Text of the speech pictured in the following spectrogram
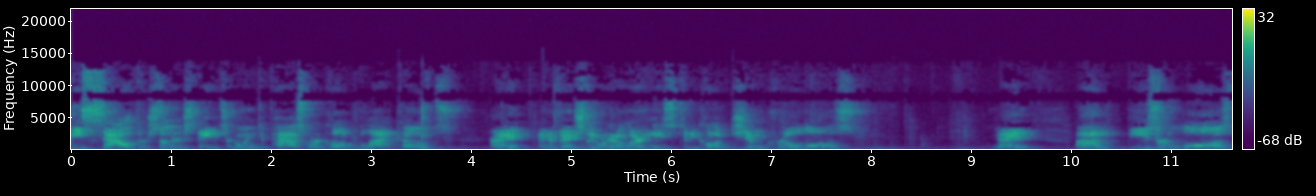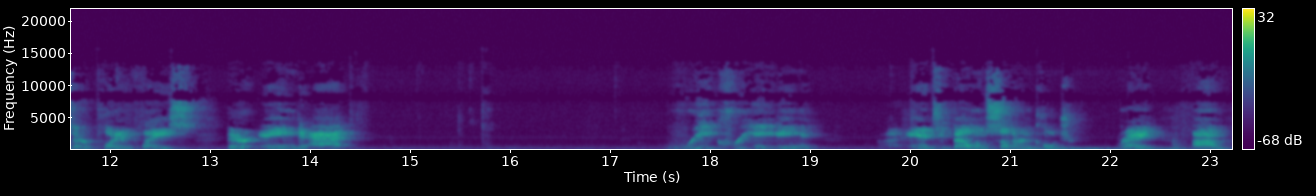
the South or Southern states are going to pass what are called black codes right? And eventually we're going to learn these to be called Jim Crow laws. Okay? Um, these are laws that are put in place that are aimed at recreating uh, antebellum Southern culture, right? Um,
